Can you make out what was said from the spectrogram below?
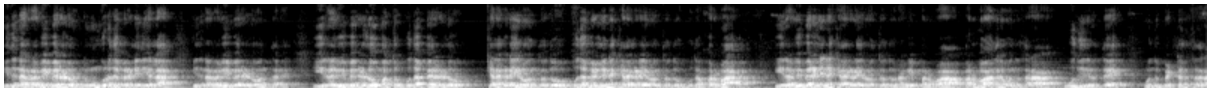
ಇದನ್ನ ರವಿ ಬೆರಳು. ಉಂಗುರದ ಬೆರಳು ಇದೆಯಲ್ಲ? ಇದನ್ನ ರವಿ ಬೆರಳು ಅಂತಾರೆ. ಈ ರವಿ ಬೆರಳು ಮತ್ತು ಬುಧ ಬೆರಳು ಕೆಳಗಡೆ ಇರುವಂಥದ್ದು ಬುಧ ಬೆರಳಿನ ಕೆಳಗಡೆ ಇರುವಂಥದ್ದು ಬುಧ ಪರ್ವ, ಈ ರವಿ ಬೆರಳಿನ ಕೆಳಗಡೆ ಇರುವಂಥದ್ದು ರವಿ ಪರ್ವ. ಪರ್ವ ಅಂದರೆ ಒಂದು ಥರ ಊದಿರುತ್ತೆ, ಒಂದು ಬೆಟ್ಟದ ಥರ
